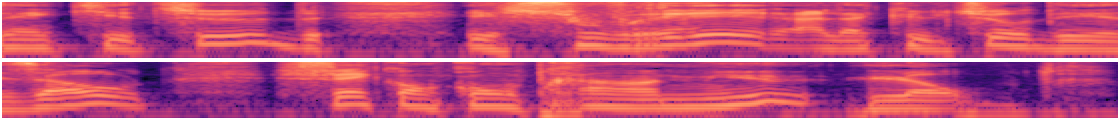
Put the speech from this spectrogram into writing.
inquiétudes. Et s'ouvrir à la culture des autres fait qu'on comprend mieux l'autre.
